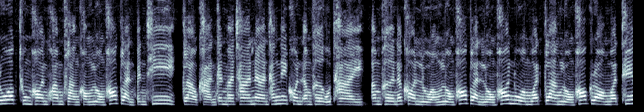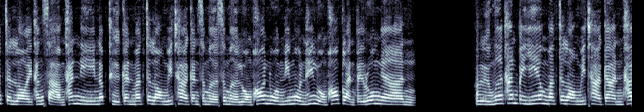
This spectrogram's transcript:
รวบทุมพรความขลังของหลวงพ่อกลั่นเป็นที่ กล่าวขานกันมาช้านานทั้งในคนอำเภออุทัยอำเภอนครหลวงหลวงพ่อกลั่นหลวงพ่อนวมวัดกลางหลวงพ่อกรองวัดเทพจันลอยทั้งสามท่านนี้นับถือกันมักจะลองวิชากันเสมอเสมอหลวงพ่อนวมนิมนต์ให้หลวงพ่อกลั่นไปร่วมงาน หรือเมื่อท่านไปเยี่ยมมักจะลองวิชากันถ้า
